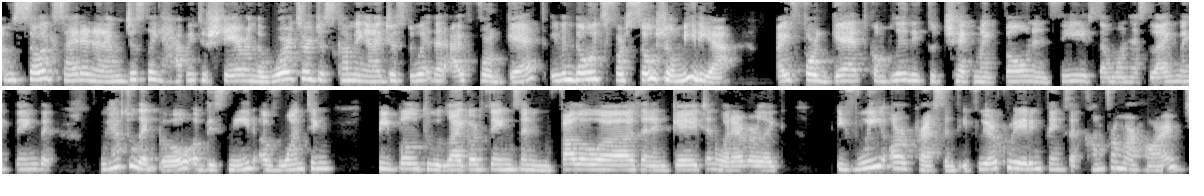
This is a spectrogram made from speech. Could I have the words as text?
I'm so excited and I'm just like happy to share and the words are just coming and I just do it that I forget even though it's for social media I forget completely to check my phone and see if someone has liked my thing that we have to let go of this need of wanting people to like our things and follow us and engage and whatever. Like if we are present if we are creating things that come from our heart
